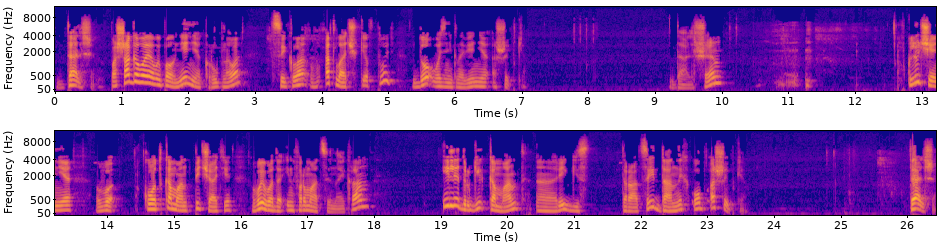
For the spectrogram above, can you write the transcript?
Дальше. Пошаговое выполнение крупного цикла в отладчике вплоть до возникновения ошибки. Дальше. Включение в код команд печати вывода информации на экран или других команд э, регистрации данных об ошибке. Дальше.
